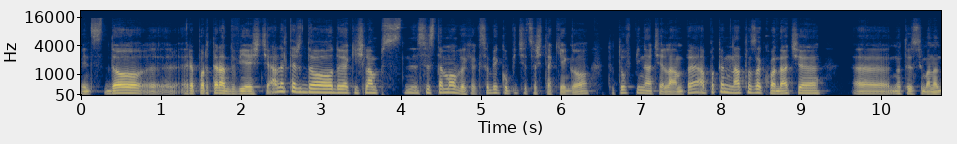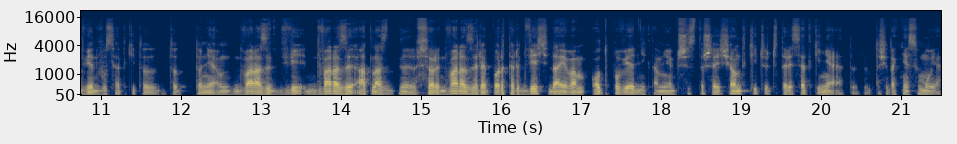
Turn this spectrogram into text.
Więc do e, reportera 200, ale też do, do jakichś lamp systemowych. Jak sobie kupicie coś takiego, to tu wpinacie lampę, a potem na to zakładacie, e, no to jest chyba na dwie dwusetki, to, to, to nie, dwa razy, dwie, dwa razy Atlas, e, sorry, dwa razy reporter 200 daje wam odpowiednik, tam nie wiem, 360 czy 400, nie, to, to się tak nie sumuje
